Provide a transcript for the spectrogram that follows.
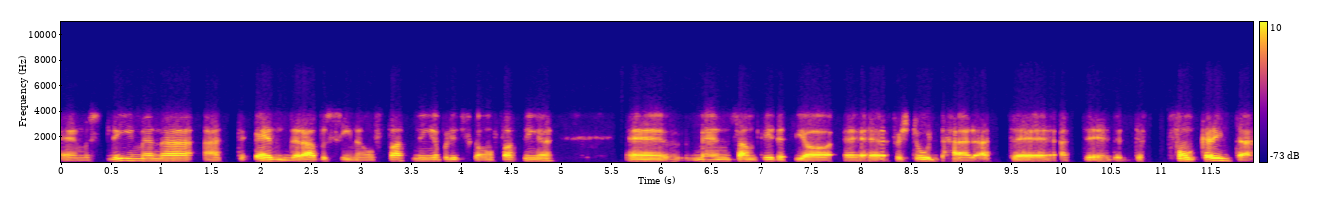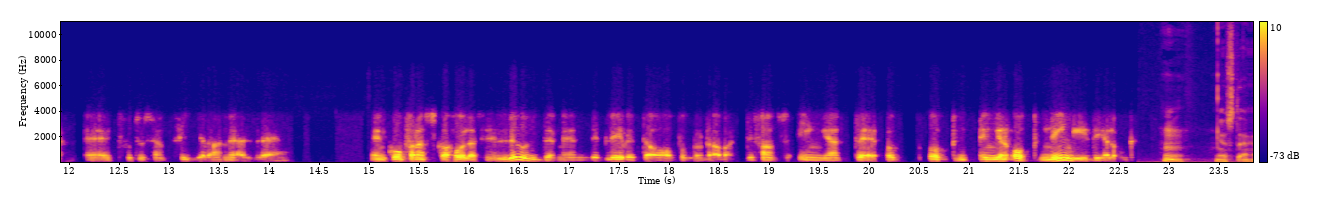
eh, muslimerna att ändra på sina uppfattningar, politiska uppfattningar. Men samtidigt jag förstod det här att, att det, det, funkar inte 2004 när en konferens ska hållas i Lund men det blev inte av på grund av att det fanns inget, upp, upp, ingen öppning i dialog. Hmm. Just det.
